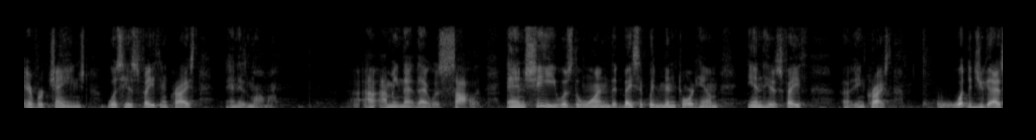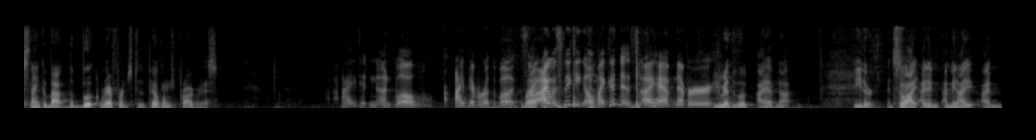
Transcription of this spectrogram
ever changed was his faith in Christ and his mama. I, I mean, that, that was solid. And she was the one that basically mentored him in his faith uh, in Christ. What did you guys think about the book reference to the Pilgrim's Progress? I didn't. Un- well, I've never read the book, so Right. I was thinking, oh my goodness, I have never. You read the book? I have not either, and so I, I didn't. I mean, I I'm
